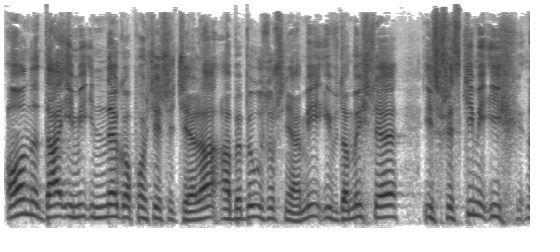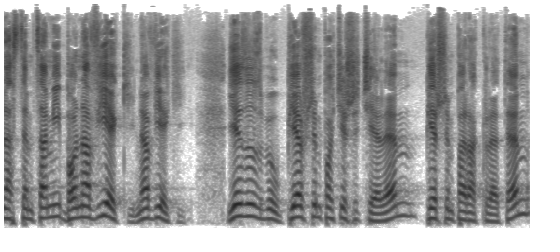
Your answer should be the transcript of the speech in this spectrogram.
On da im innego pocieszyciela, aby był z uczniami i w domyśle i z wszystkimi ich następcami, bo na wieki, na wieki. Jezus był pierwszym pocieszycielem, pierwszym parakletem,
